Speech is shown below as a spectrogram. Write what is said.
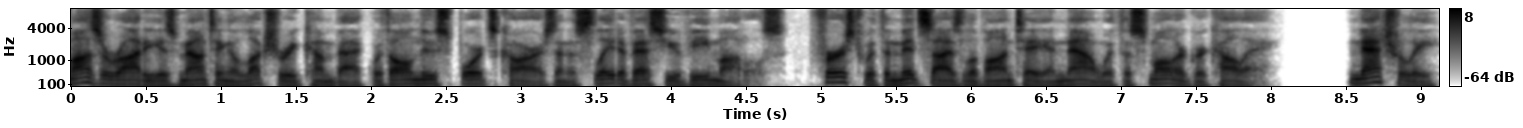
Maserati is mounting a luxury comeback with all new sports cars and a slate of SUV models, first with the midsize Levante and now with the smaller Grecale. Naturally,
